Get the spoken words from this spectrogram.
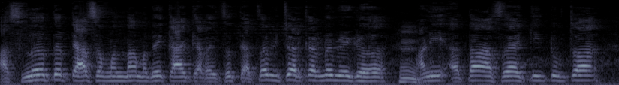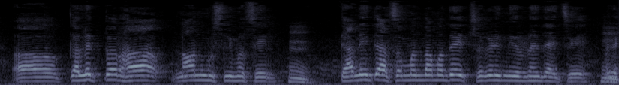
असलं तर त्या संबंधामध्ये काय करायचं त्याचा विचार करणं वेगळं. आणि आता असं आहे की तुमचा कलेक्टर हा नॉन मुस्लिम असेल त्याने त्या संबंधामध्ये सगळे निर्णय द्यायचे. म्हणजे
